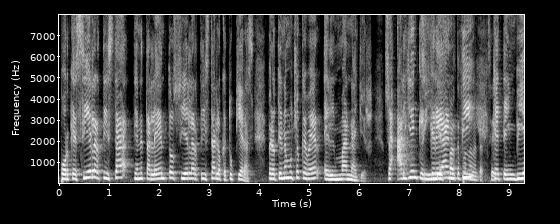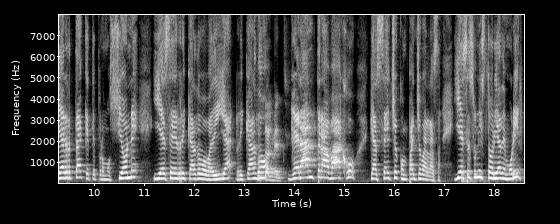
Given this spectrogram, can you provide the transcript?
porque sí el artista tiene talento, sí el artista lo que tú quieras, pero tiene mucho que ver el manager. O sea, alguien que Sí, crea es parte en ti, fundamental, sí. que te invierta, que te promocione, y ese es Ricardo Bobadilla. Ricardo, Totalmente. gran trabajo que has hecho con Pancho Barraza. Y esa es una historia de morir,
